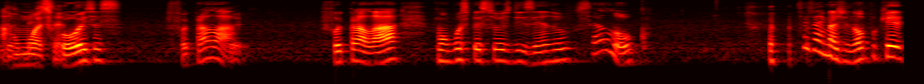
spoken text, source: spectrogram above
arrumou as coisas, foi para lá. Foi, foi para lá com algumas pessoas dizendo: você é louco. Você já imaginou? Porque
